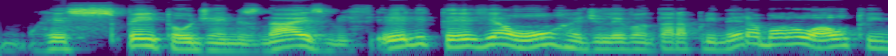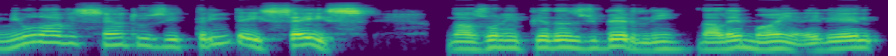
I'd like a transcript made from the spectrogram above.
um, respeito ao James Naismith, ele teve a honra de levantar a primeira bola ao alto em 1936 nas Olimpíadas de Berlim, na Alemanha. Ele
